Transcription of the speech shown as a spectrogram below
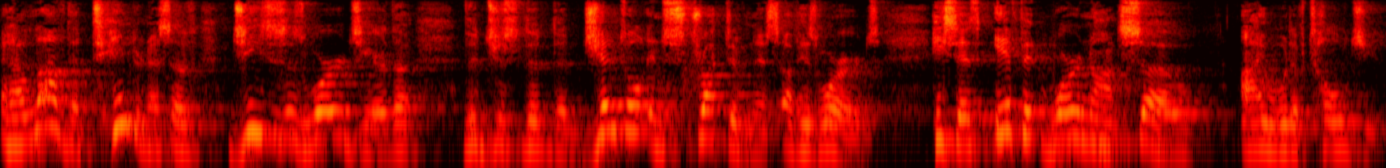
And I love the tenderness of Jesus' words here, the, the, just the, the gentle instructiveness of his words. He says, If it were not so, I would have told you.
